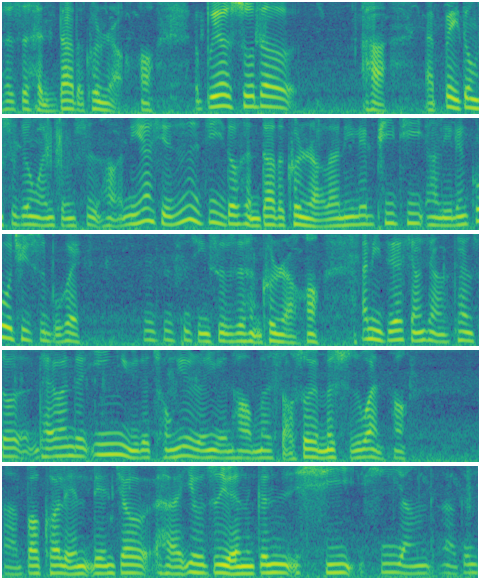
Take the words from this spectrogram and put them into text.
那是很大的困扰哈。不要说到哈。啊被动式跟完成式哈，你要写日记都很大的困扰了，你连 PT 啊，你连过去式不会，那这事情是不是很困扰哈？啊，你只要想想看，说台湾的英语的从业人员哈，我们少说有没有十万哈？啊，包括连连教呃幼稚园跟西西洋啊，跟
